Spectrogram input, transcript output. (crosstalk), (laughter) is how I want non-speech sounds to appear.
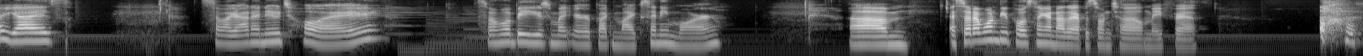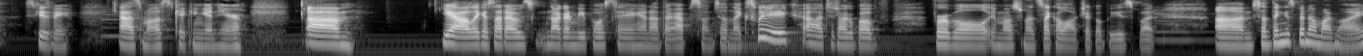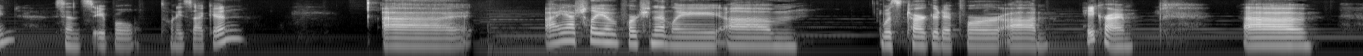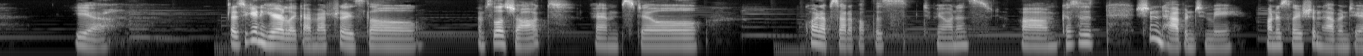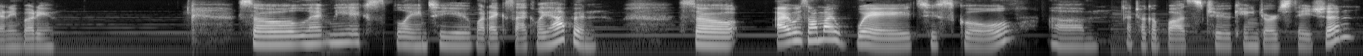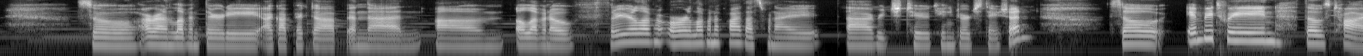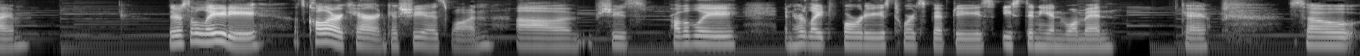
Alright, guys. So I got a new toy. So I won't be using my earbud mics anymore. Um, I said I won't be posting another episode until May 5th. (coughs) Excuse me. Asthma's kicking in here. Um, yeah, like I said, I was not going to be posting another episode until next week uh, to talk about verbal, emotional, and psychological abuse. But um, something has been on my mind since April 22nd. Uh, I actually, unfortunately, um, was targeted for um, hate crime. Uh, yeah. As you can hear, like I'm actually still, I'm still shocked. I'm still quite upset about this, to be honest. Um, because it shouldn't happen to me. Honestly, it shouldn't happen to anybody. So let me explain to you what exactly happened. So I was on my way to school. Um, I took a bus to King George Station. So around 11:30, I got picked up, and then um, 11:03 or 11 or 11:05, that's when I uh, reached to King George Station. So in between those time, there's a lady. Let's call her Karen because she is one. Um, she's probably in her late 40s towards 50s, East Indian woman. Okay. So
